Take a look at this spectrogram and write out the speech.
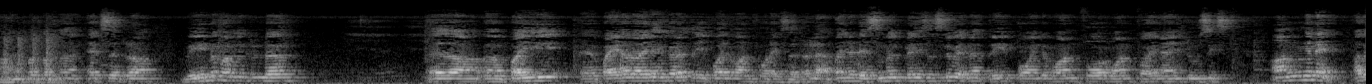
നാൽപ്പത്തൊന്ന് എക്സെട്ര വീണ്ടും പറഞ്ഞിട്ടുണ്ട് പൈ പൈയുടെ വാല്യൂ നിങ്ങൾക്ക് three point one four etcetera അല്ലെ? അപ്പൊ അതിന്റെ ഡെസിമൽ പ്ലേസസിൽ വരുന്ന three point one four one five nine two six അങ്ങനെ അത്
